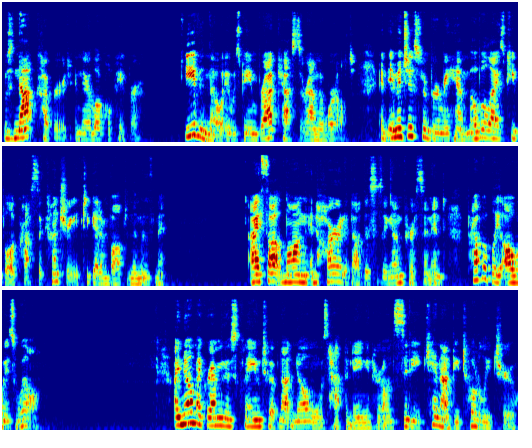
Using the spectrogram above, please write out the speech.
was not covered in their local paper, even though it was being broadcast around the world, and images from Birmingham mobilized people across the country to get involved in the movement. I thought long and hard about this as a young person, and probably always will. I know my grandmother's claim to have not known what was happening in her own city cannot be totally true.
